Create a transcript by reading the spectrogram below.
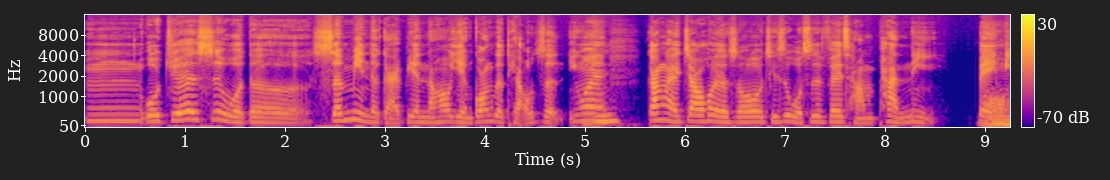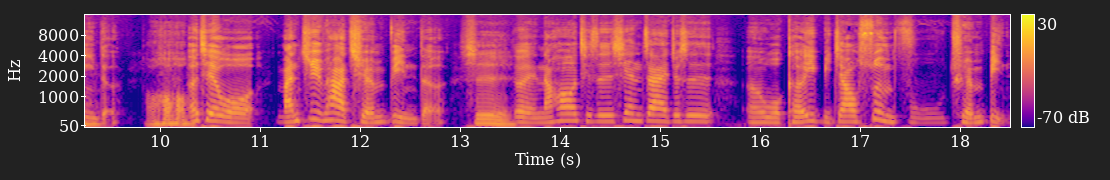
嗯，我觉得是我的生命的改变，然后眼光的调整。因为嗯刚来教会的时候，其实我是非常叛逆、悖逆的，哦，而且我蛮惧怕权柄的。是，对，然后其实现在就是，呃，我可以比较顺服权柄，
